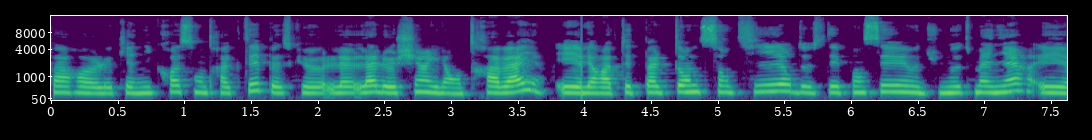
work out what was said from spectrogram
par euh, le canicross en tracté parce que là, le chien, il est en travail et il aura peut-être pas le temps de sentir, de se dépenser euh, d'une autre manière. Et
